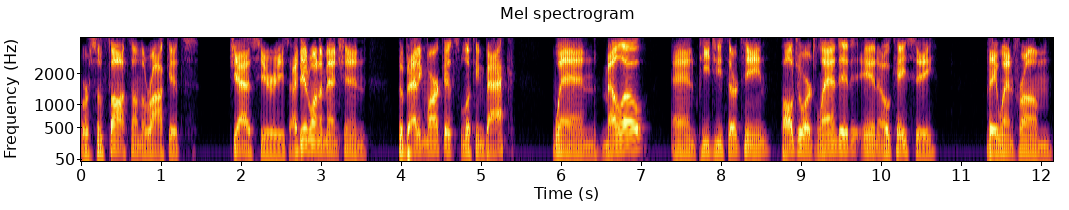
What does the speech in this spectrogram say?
or some thoughts on the Rockets Jazz series. I did want to mention the betting markets looking back when Melo and PG 13, Paul George, landed in OKC. They went from,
